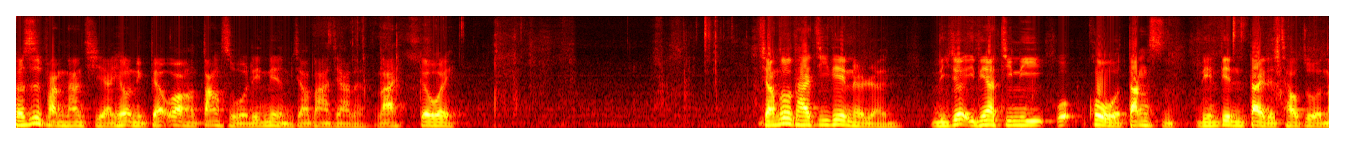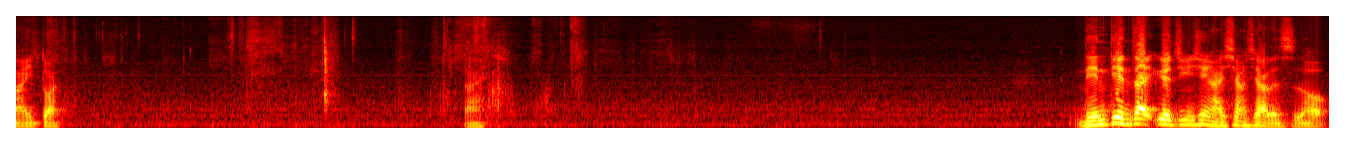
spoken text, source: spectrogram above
可是反弹起来以后，你不要忘了，当时我连电教大家的，来，各位，想做台积电的人，你就一定要经历过过我当时连电带的操作的那一段。来，连电在月均线还向下的时候，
